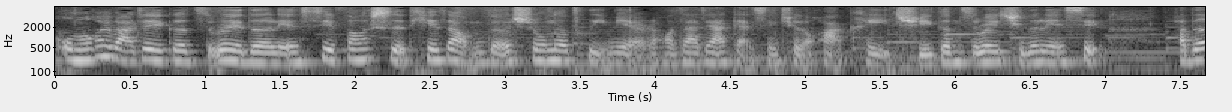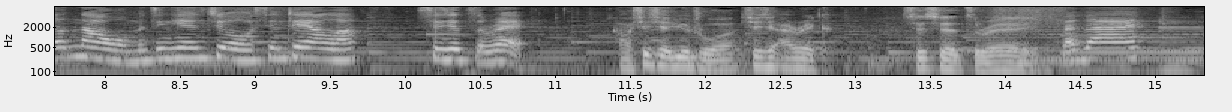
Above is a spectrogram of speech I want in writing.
我们会把这个子睿的联系方式贴在我们的 show note 里面，然后大家感兴趣的话，可以去跟子睿取得联系。好的，那我们今天就先这样了。谢谢子睿。好，谢谢玉卓，谢谢 Eric。谢谢子睿，拜拜。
